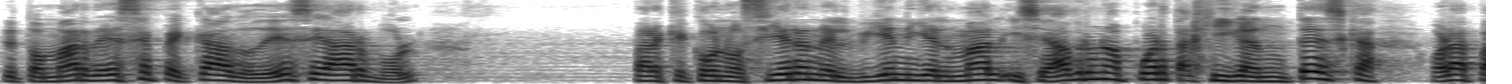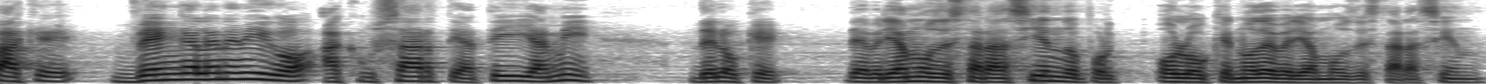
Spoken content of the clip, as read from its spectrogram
de tomar de ese pecado, de ese árbol, para que conocieran el bien y el mal. Y se abre una puerta gigantesca ahora para que venga el enemigo a acusarte a ti y a mí de lo que deberíamos de estar haciendo o lo que no deberíamos de estar haciendo.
